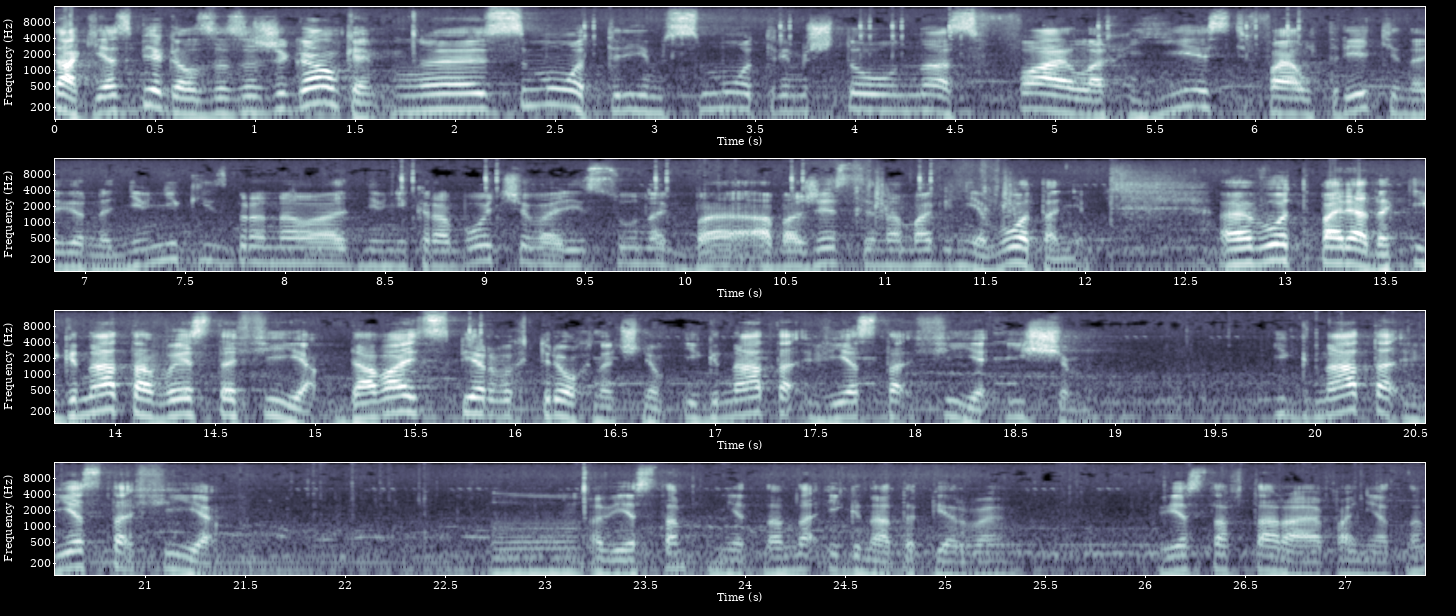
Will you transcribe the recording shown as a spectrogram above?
Так, я сбегал за зажигалкой. Э, смотрим, смотрим, что у нас в файлах есть. Файл третий, наверное. Дневник избранного, дневник рабочего, рисунок о божественном огне. Вот они. Э, вот порядок. Игната, Веста, Фия. Давай с первых трех начнем. Игната, Веста, Фия. Ищем. Игната, Веста, Фия. Веста. Нет, нам на Игната первая. Веста вторая, понятно.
